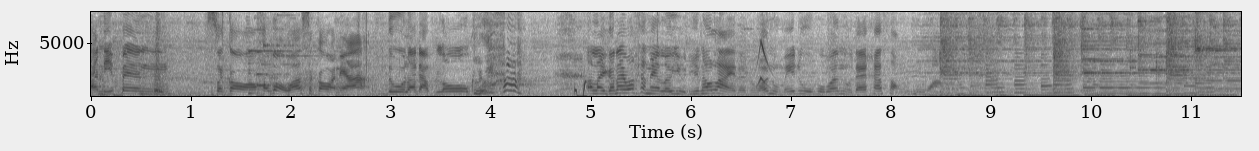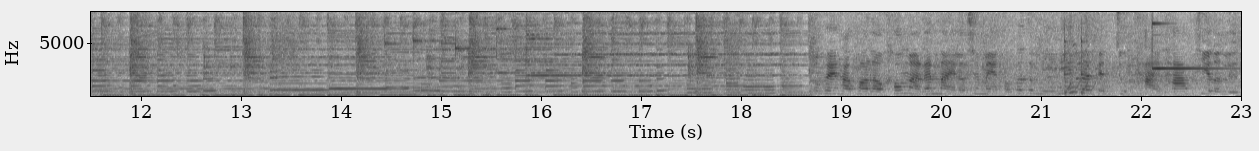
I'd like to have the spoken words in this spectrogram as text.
อันนี้เป็นสกอร์เขาบอกว่าสกอร์เนี้ยดูระดับโลกหรือว่าอะไรก็ได้ว่าคะแนนเราอยู่ที่เท่าไหร่แต่หนูว่าหนูไม่ดูเพราะว่าหนูได้แค่สองห่วง เราเข้ามาด้านในแล้วใช่ไหมเขาก็จะมีนี่เลยเป็นจุดถ่ายภาพที่ระลึก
